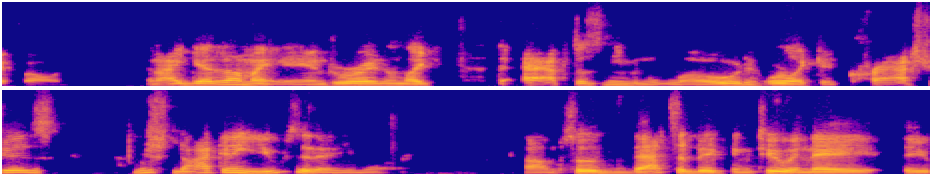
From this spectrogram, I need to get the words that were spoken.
iPhone and I get it on my Android and like the app doesn't even load or like it crashes, I'm just not going to use it anymore. Um, so that's a big thing too. And they they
